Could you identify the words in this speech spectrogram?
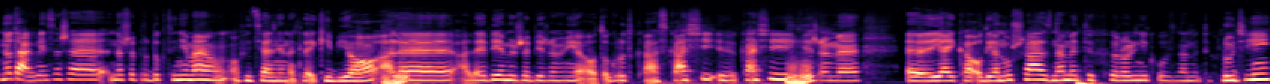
No tak, więc nasze, nasze produkty nie mają oficjalnie naklejki bio, ale, ale wiemy, że bierzemy je od ogródka z Kasi, y, Kasi Mhm. bierzemy e, jajka od Janusza, znamy tych rolników, znamy tych ludzi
